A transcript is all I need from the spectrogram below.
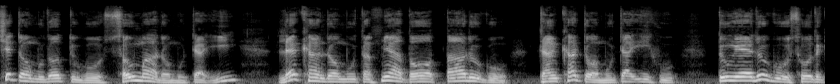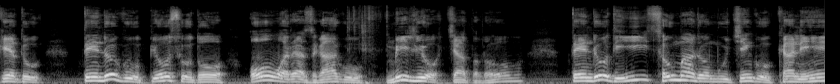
ချစ်တော်မူသောသူကိုဆုံးမတော်မူတတ်၏လက်ခံတော်မူသမျှသောသားတို့ကိုဒဏ်ခတ်တော်မူတတ်၏ဟု သူငယ်တို့ကိုဆိုတဲ့ကဲ့သို့ တင်တို့ကိုပြောဆိုသောဩဝါဒစကားကို မေ့လျော့ကြသလောတင်တို့သည် ဆုံးမတော်မူခြင်းကိုခံလျင်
